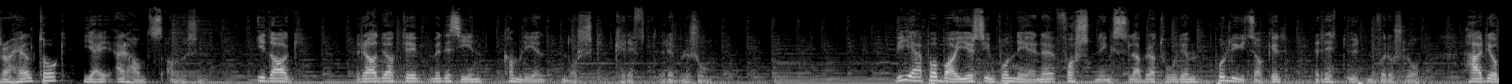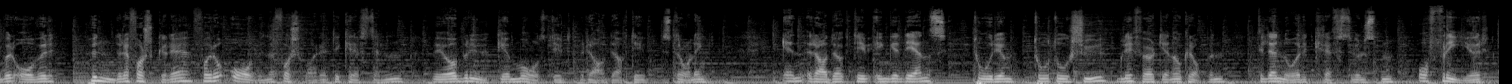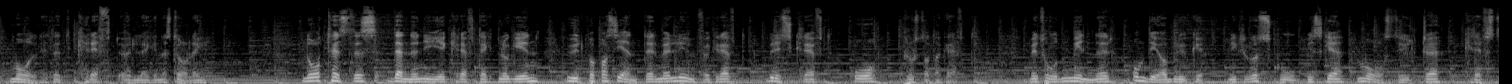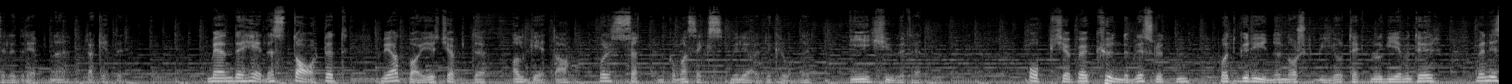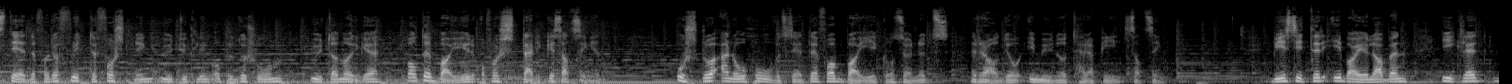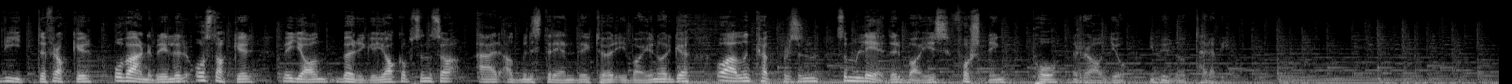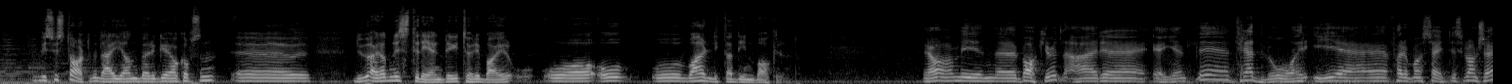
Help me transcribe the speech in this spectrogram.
Fra Helltalk, jeg er Hans Andersen. I dag radioaktiv medisin kan bli en norsk kreftrevolusjon. Vi er på Bayers imponerende forskningslaboratorium på Lysaker, rett utenfor Oslo. Her jobber over 100 forskere for å overvinne forsvaret til kreftcellen ved å bruke målstyrt radioaktiv stråling. En radioaktiv ingrediens, thorium-227, blir ført gjennom kroppen til den når kreftsvulsten og frigjør målrettet kreftødeleggende stråling. Nå testes denne nye kreftteknologien ut på pasienter med lymfekreft, brystkreft og prostatakreft. Metoden minner om det å bruke mikroskopiske, målstyrte, kreftcelledrepende raketter. Men det hele startet med at Bayer kjøpte Algeta for 17,6 milliarder kroner i 2013. Oppkjøpet kunne bli slutten på et gryende norsk bioteknologieventyr, men i stedet for å flytte forskning, utvikling og produksjon ut av Norge, valgte Bayer å forsterke satsingen. Oslo er nå hovedsete for Bayer-konsernets radioimmunoterapisatsing. Vi sitter i Bayer-laben ikledd hvite frakker og vernebriller og snakker med Jan Børge Jacobsen, som er administrerende direktør i Bayer Norge, og Alan Cutperson, som leder Bayers forskning på radioimmunoterapi. Hvis vi starter med deg, Jan Børge Jacobsen. Eh, du er administrerende direktør i Bayer, og, og, og hva er litt av din bakgrunn? Ja, min eh, bakgrunn er eh, egentlig 30 år i eh, farmasøytisk bransje.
